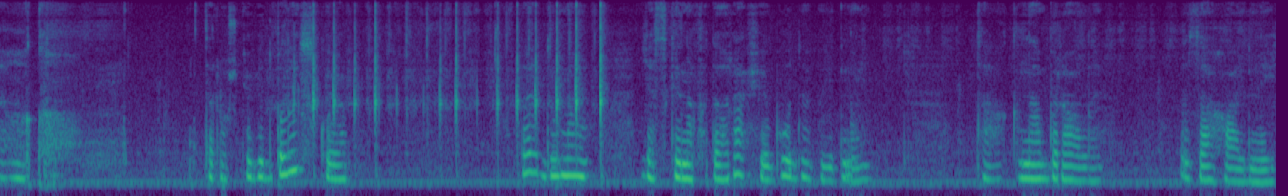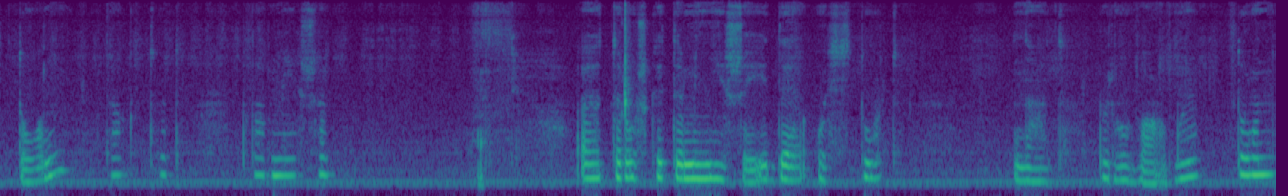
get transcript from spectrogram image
Так, трошки відблискую, але думаю, я скину фотографію, буде видно. Так, набрали загальний тон. Так, тут плавніше. Е, Трошки темніше йде ось тут над бровами тон.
